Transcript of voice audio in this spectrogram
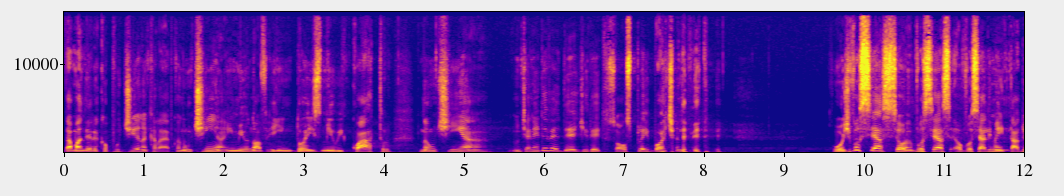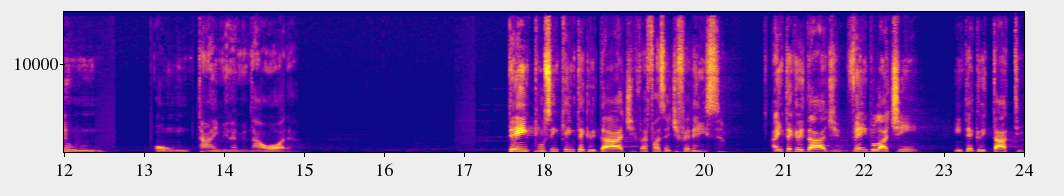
da maneira que eu podia naquela época. Não tinha, em, 19, em 2004, não tinha, não tinha nem DVD direito, só os Playboy tinham DVD. Hoje você é, você é, você é alimentado em on time, né, na hora. Tempos em que a integridade vai fazer diferença. A integridade vem do latim integritate,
